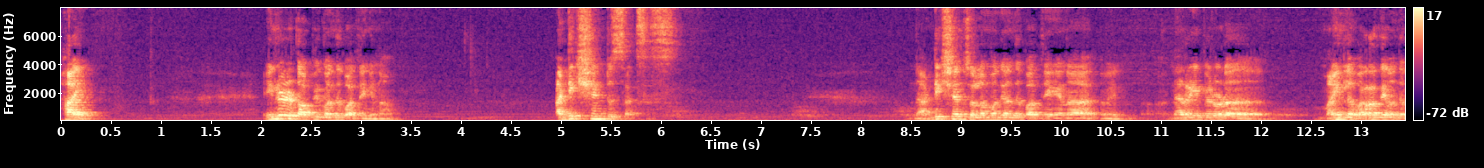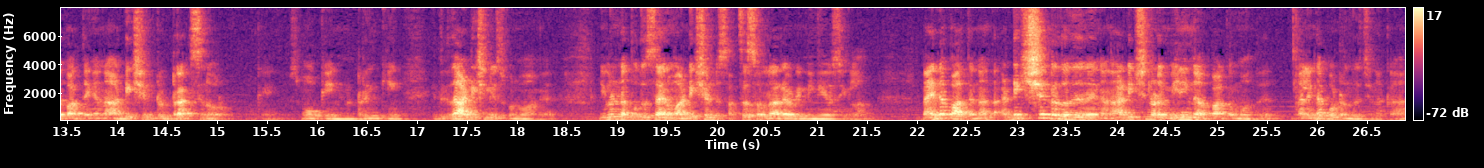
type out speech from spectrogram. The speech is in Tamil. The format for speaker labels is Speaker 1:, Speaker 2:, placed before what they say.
Speaker 1: ஹாய் இன்னொரு டாபிக் வந்து பார்த்தீங்கன்னா அடிக்ஷன் டு சக்சஸ் இந்த அடிக்ஷன் சொல்லும் போதே வந்து பார்த்தீங்கன்னா ஐ மீன் நிறைய பேரோட மைண்டில் வர்றதே வந்து பார்த்தீங்கன்னா அடிக்ஷன் டு ட்ரக்ஸ்னு வரும். ஓகே ஸ்மோக்கிங் ட்ரிங்கிங் இதுக்கு தான் அடிக்ஷன் யூஸ் பண்ணுவாங்க. ஈவன் நான் புதுசாக நம்ம அடிக்ஷன் டு சக்ஸஸ் சொல்கிறாரு அப்படின்னு நீங்கள் யோசிக்கலாம். நான் என்ன பார்த்தேன்னா அந்த அடிக்ஷன்றது வந்து என்னன்னா அடிக்ஷனோட மீனிங் நான் பார்க்கும்போது அதில் என்ன போட்டிருந்துச்சுனாக்கா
